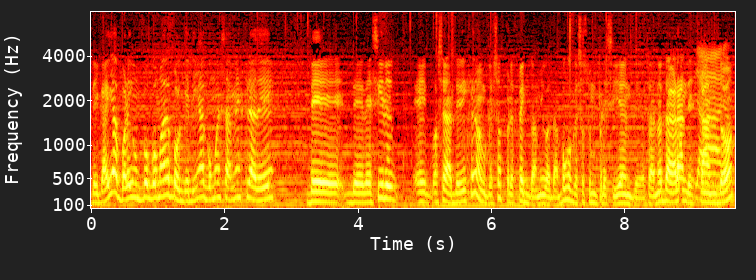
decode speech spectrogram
te caía por ahí un poco mal porque tenía como esa mezcla de, de, de decir eh, o sea, te dijeron que sos perfecto, amigo, tampoco que sos un presidente, o sea, no te agrandes Claro. tanto.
